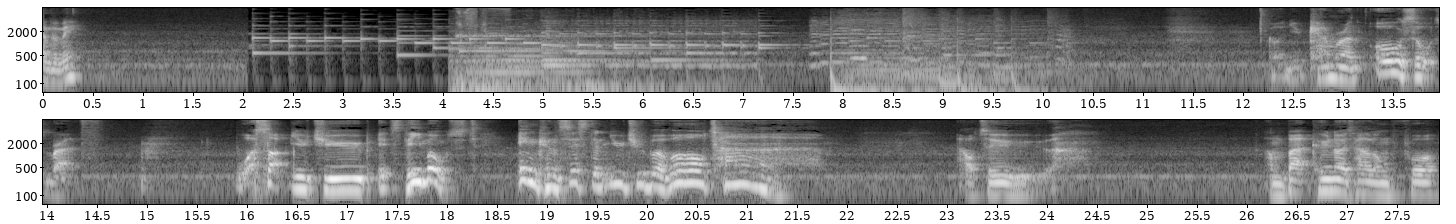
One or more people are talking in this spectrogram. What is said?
Remember me? Got a new camera and all sorts, bruv. What's up, YouTube? It's the most inconsistent YouTuber of all time. How to. I'm back, who knows how long for.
